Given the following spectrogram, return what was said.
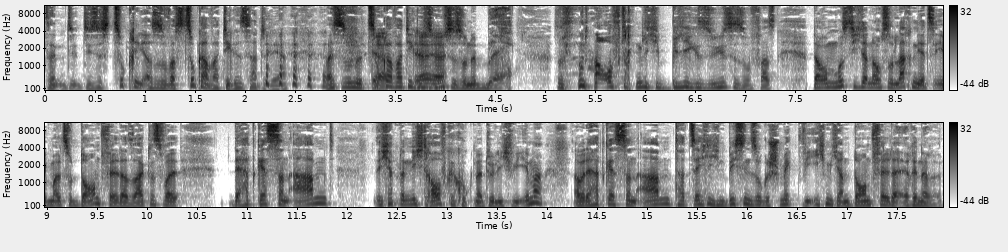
sein- dieses zuckrige, also sowas Zuckerwattiges hatte der. Weißt du, so eine zuckerwattige ja, ja. Süße, so eine, bläh, so eine aufdringliche, billige Süße so fast. Darum musste ich dann auch so lachen jetzt eben, als du Dornfelder sagtest, weil der hat gestern Abend, ich habe dann nicht drauf geguckt natürlich wie immer, aber der hat gestern Abend tatsächlich ein bisschen so geschmeckt, wie ich mich an Dornfelder erinnere.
